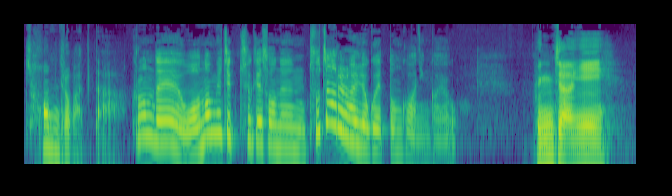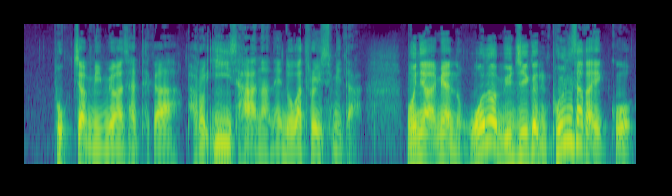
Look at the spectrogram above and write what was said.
처음 들어봤다. 그런데 워너뮤직 측에서는 투자를 하려고 했던 거 아닌가요? 굉장히 복잡 미묘한 사태가 바로 이 사안 안에 녹아 들어 있습니다. 뭐냐 하면 워너뮤직은 본사가 있고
